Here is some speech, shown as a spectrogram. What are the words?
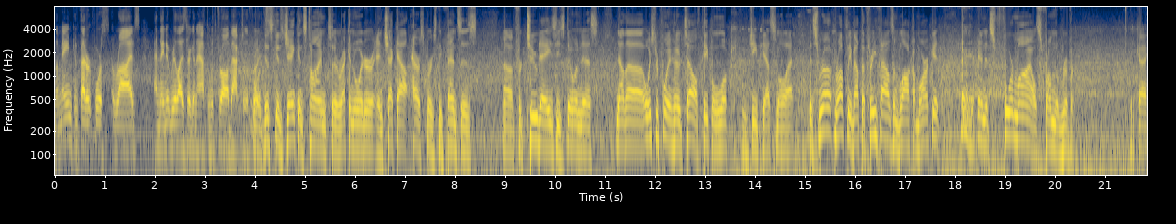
the main Confederate force arrives, and they realize they're going to have to withdraw back to the fort. Right. This gives Jenkins time to reconnoiter and check out Harrisburg's defenses. Uh, for two days, he's doing this. Now, the Oyster Point Hotel, if people look GPS and all that, it's ru- roughly about the 3,000 block of Market, and it's four miles from the river. Okay.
